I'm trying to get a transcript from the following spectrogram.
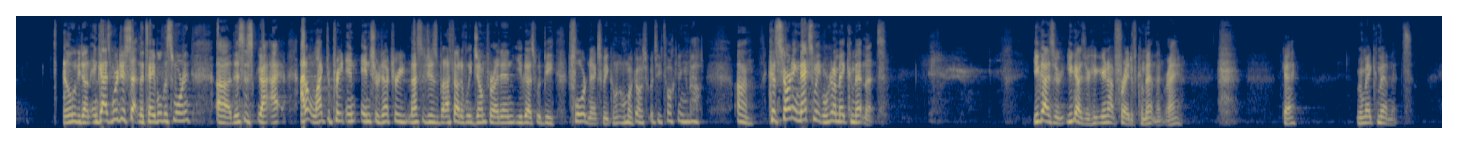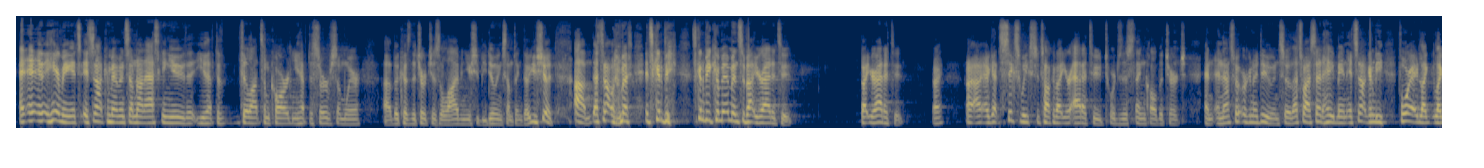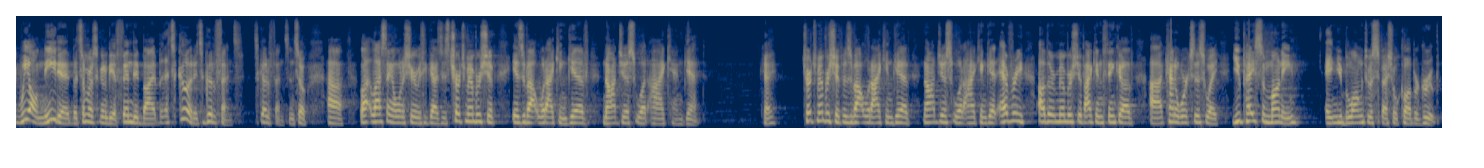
And we'll be done. And guys, we're just setting the table this morning. Uh, this is, I, I don't like to preach in, introductory messages, but I thought if we jumped right in, you guys would be floored next week going, oh my gosh, what's he talking about? Because um, starting next week, we're going to make commitments. You guys are, you guys are here. You're not afraid of commitment, right? Okay? We make commitments. And, and, and, hear me, it's, it's not commitments. I'm not asking you that you have to fill out some card and you have to serve somewhere uh, because the church is alive and you should be doing something, though you should. Um, that's not what I'm asking. It's going to be, it's going to be commitments about your attitude. About your attitude, right? I, I got six weeks to talk about your attitude towards this thing called the church. And, and that's what we're going to do. And so that's why I said, hey, man, it's not going to be for, like, like we all need it, but some of us are going to be offended by it. But that's good. It's a good offense. It's a good offense. And so, uh, last thing I want to share with you guys is church membership is about what I can give, not just what I can get. Okay? Church membership is about what I can give, not just what I can get. Every other membership I can think of uh, kind of works this way. You pay some money and you belong to a special club or group.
